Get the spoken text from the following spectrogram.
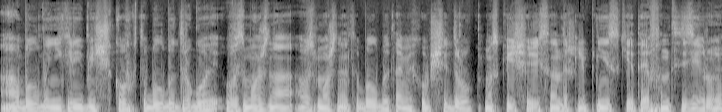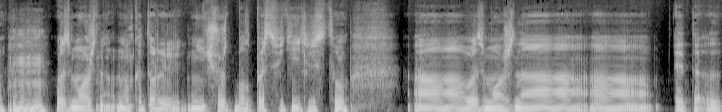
был бы не Гребенщиков, кто был бы другой, возможно, возможно, это был бы там их общий друг, москвич Александр Лепницкий, это я фантазирую, угу. возможно, ну, который не чужд был просветительству, а, возможно, а, это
